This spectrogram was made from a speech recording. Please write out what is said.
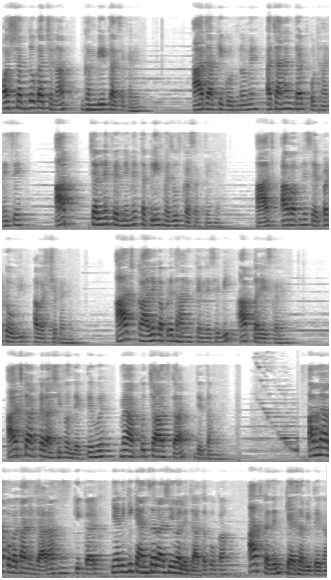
और शब्दों का चुनाव गंभीरता से करें। आज आपके घुटनों में अचानक दर्द उठाने से आप चलने फिरने में तकलीफ़ महसूस कर सकते हैं। आज आप अपने सिर पर टोपी अवश्य पहने। आज काले कपड़े धारण करने से भी आप परहेज करें। आज का आपका राशिफल देखते हुए मैं आपको चार स्टार देता हूँ। अब मैं आपको बताने जा रहा हूँ कि कर्क, यानी कि कैंसर राशि वाले जातकों का आज का दिन कैसा बीतेगा।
